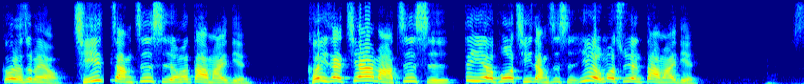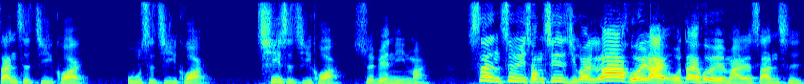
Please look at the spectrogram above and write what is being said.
各位老师没有？起涨之时有没有大买点？可以在加码之时，第二波起涨之时，又有没有出现大买点？三十几块、五十几块、七十几块，随便你买。甚至于从七十几块拉回来，我带会员买了三次，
